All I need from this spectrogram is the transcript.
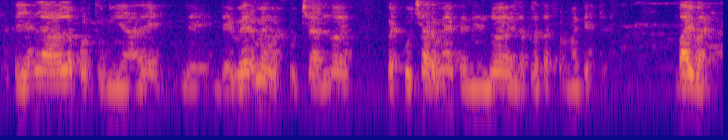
que te hayas dado la oportunidad de, de verme o, escuchando, o escucharme dependiendo de la plataforma que estés. Bye bye.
